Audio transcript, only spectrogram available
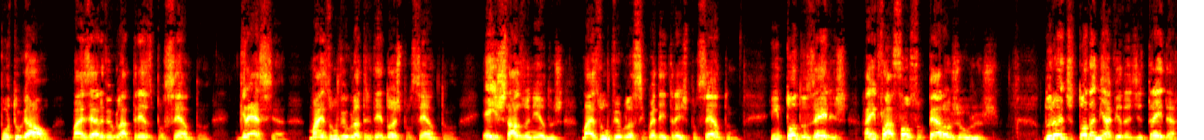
Portugal, mais 0,13%, Grécia, mais 1,32%, e Estados Unidos, mais 1,53%, em todos eles a inflação supera os juros. Durante toda a minha vida de trader,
